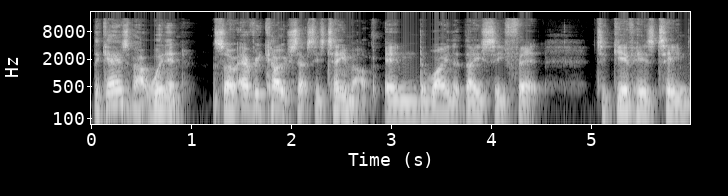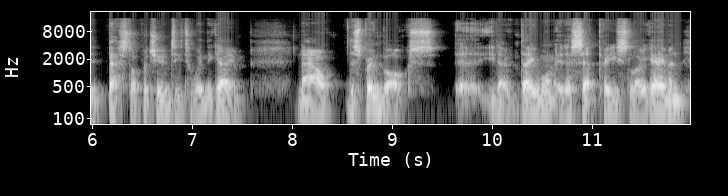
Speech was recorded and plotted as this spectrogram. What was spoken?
the game's about winning. So every coach sets his team up in the way that they see fit to give his team the best opportunity to win the game. Now, the Springboks, uh, you know, they wanted a set piece, slow game. And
